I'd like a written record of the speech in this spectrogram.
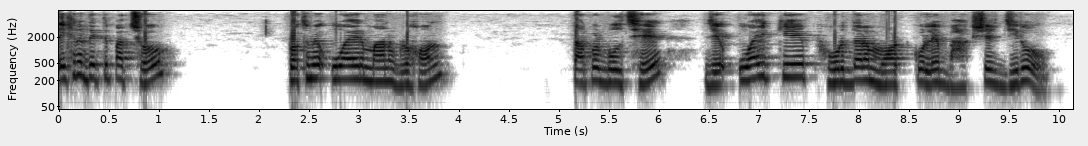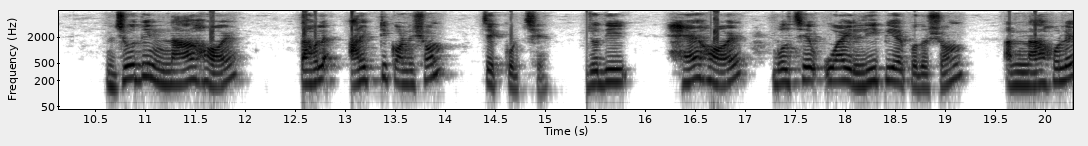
এখানে দেখতে পাচ্ছ, প্রথমে ওয়াই এর মান গ্রহণ, তারপর বলছে যে ওয়াই কে ফোর দ্বারা মড করলে ভাগশেষ জিরো। যদি না হয়, তাহলে আরেকটি কন্ডিশন চেক করছে। যদি হ্যাঁ হয়, বলছে ওয়াই লিপ ইয়ার প্রদর্শন, আর না হলে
